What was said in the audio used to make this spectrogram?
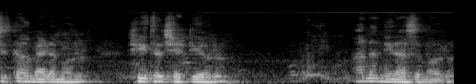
ಚಿತ್ಕಾ ಮೇಡಮ್ ಅವರು, ಶೀತಲ್ ಶೆಟ್ಟಿ ಅವರು, ಆನಂದ್ ನೀನಾಸಮ್ ಅವರು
